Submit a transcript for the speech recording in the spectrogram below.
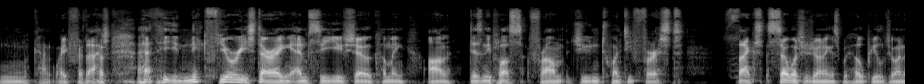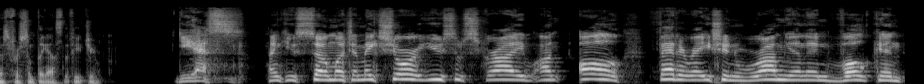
Mm, can't wait for that. Uh, the Nick Fury starring MCU show coming on Disney Plus from June 21st. Thanks so much for joining us. We hope you'll join us for something else in the future. Yes. Thank you so much. And make sure you subscribe on all Federation, Romulan, Vulcan,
